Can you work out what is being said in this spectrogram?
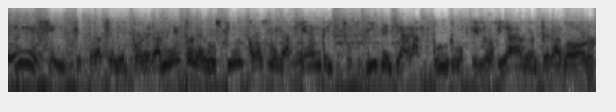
Es decir, que tras el empoderamiento de Agustín Cosme Damián de Iturbide y Aramburu, el odiado emperador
